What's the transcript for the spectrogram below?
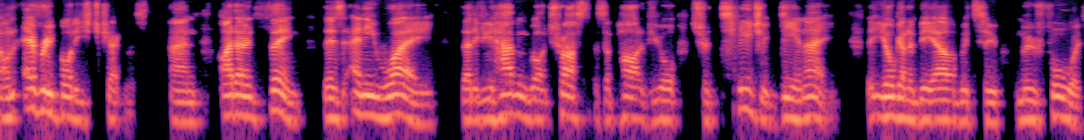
on everybody's checklist. And I don't think there's any way that if you haven't got trust as a part of your strategic DNA, that you're going to be able to move forward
